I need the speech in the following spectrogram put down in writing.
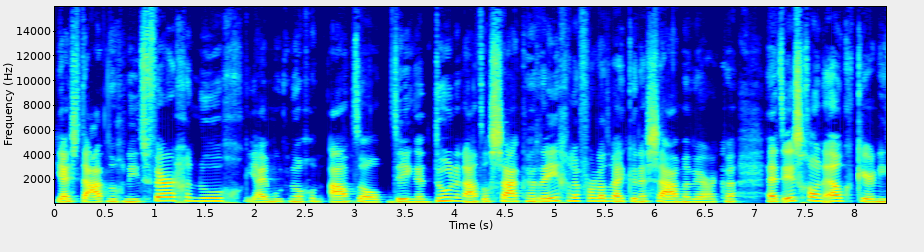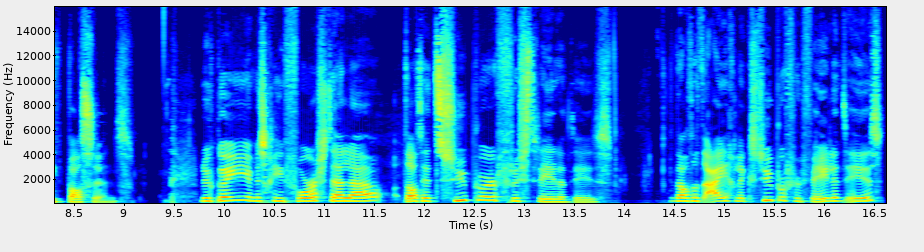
Jij staat nog niet ver genoeg. Jij moet nog een aantal dingen doen, een aantal zaken regelen voordat wij kunnen samenwerken. Het is gewoon elke keer niet passend. Nu kun je je misschien voorstellen dat dit super frustrerend is. Dat het eigenlijk super vervelend is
